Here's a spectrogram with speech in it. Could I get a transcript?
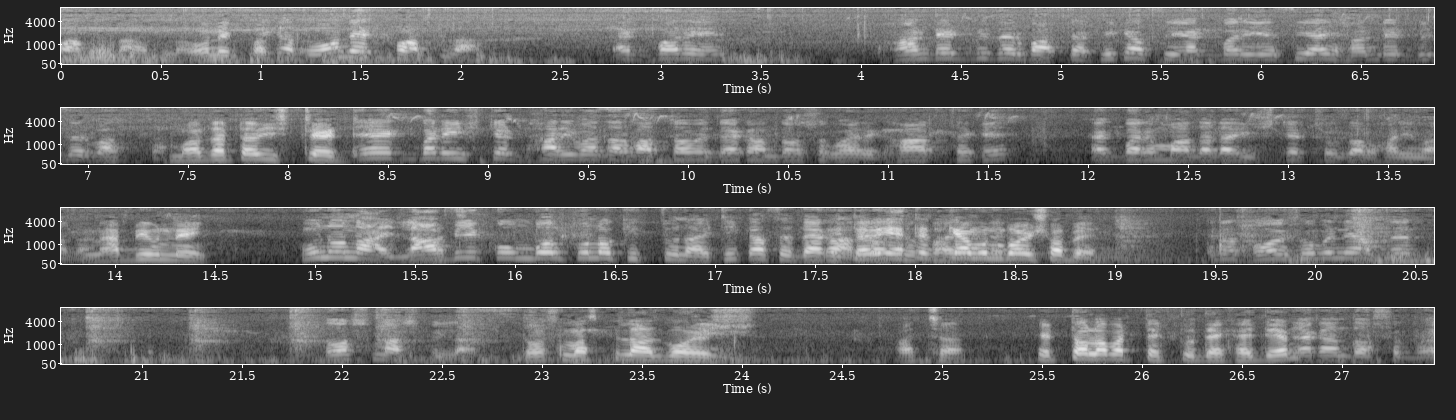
পাতলা। পাতলা, অনেক পাতলা। অনেক পাতলা। একবারে হান্ড্রেড বিজের বাচ্চা ঠিক আছে? একবারে এসিআই হান্ড্রেড বিজের বাচ্চা। মাজাটাও স্ট্রেট একবারে স্টেট ভারী মাজার বাচ্চা হবে। দেখান দর্শক ভাইরে ঘাট থেকে একবারে মাদাটা স্টেট সোজা ভারী মাজা নাভিও নেই। কোনো নাই লাভি কুম্বল কোনো কিচ্ছু নাই ঠিক আছে? দেখান এটা কেমন বয়স হবে? এটা বয়স হবে না আপনার দশ মাস প্লাস দশ মাস প্লাস বয়স। আচ্ছা এর তলাবারটা একটু দেখাই দেন। দেখান দর্শক ভাই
